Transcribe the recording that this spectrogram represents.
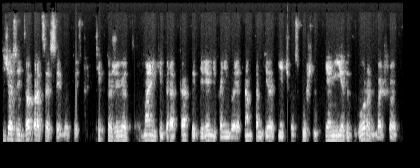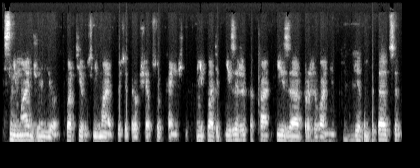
Сейчас ведь два процесса идут. То есть те, кто живет в маленьких городках и в деревнях, они говорят, нам там делать нечего, скучно. И они едут в город большой, снимают жилье, квартиру снимают. То есть это вообще абсурд, конечно. Они платят и за ЖКХ, и за проживание. При этом пытаются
